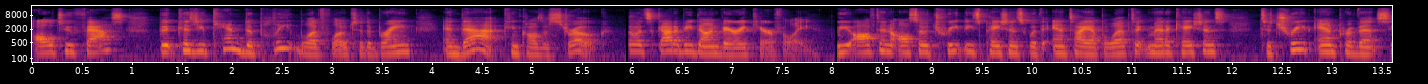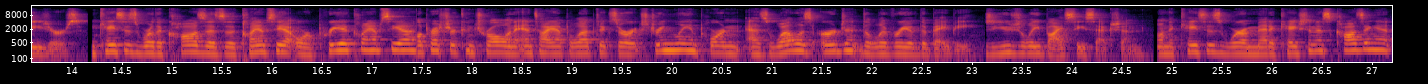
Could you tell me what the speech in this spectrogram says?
all too fast because you can deplete blood flow to the brain, and that can cause a stroke. So it's got to be done very carefully. We often also treat these patients with anti epileptic medications to treat and prevent seizures. In cases where the cause is eclampsia or preeclampsia, blood pressure control and anti-epileptics are extremely important as well as urgent delivery of the baby, usually by C-section. On the cases where a medication is causing it,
